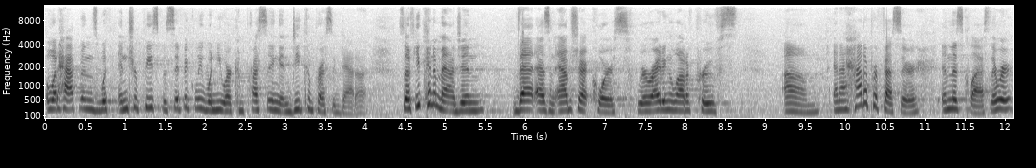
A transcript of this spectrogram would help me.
what happens with entropy specifically when you are compressing and decompressing data. So if you can imagine that as an abstract course, we were writing a lot of proofs, um, and I had a professor in this class. There were,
